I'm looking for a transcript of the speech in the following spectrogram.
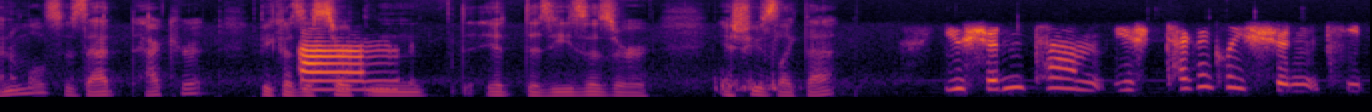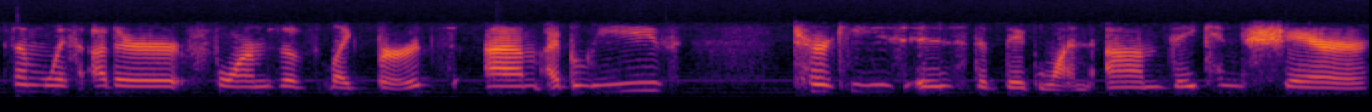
animals. Is that accurate? Because of Um, certain it, diseases or issues like that. You shouldn't. Um, you sh- technically shouldn't keep them with other forms of like birds. Um, I believe turkeys is the big one. Um, they can share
